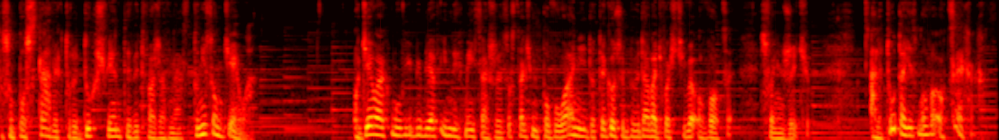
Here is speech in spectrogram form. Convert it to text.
To są postawy, które Duch Święty wytwarza w nas. To nie są dzieła. O dziełach mówi Biblia w innych miejscach, że zostaliśmy powołani do tego, żeby wydawać właściwe owoce w swoim życiu. Ale tutaj jest mowa o cechach.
